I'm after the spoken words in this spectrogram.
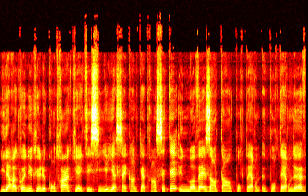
Il a reconnu que le contrat qui a été signé il y a 54 ans, c'était une mauvaise entente pour, pour Terre-Neuve.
